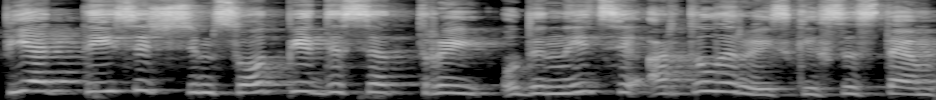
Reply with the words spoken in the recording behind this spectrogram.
5753 одиниці артилерійських систем,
